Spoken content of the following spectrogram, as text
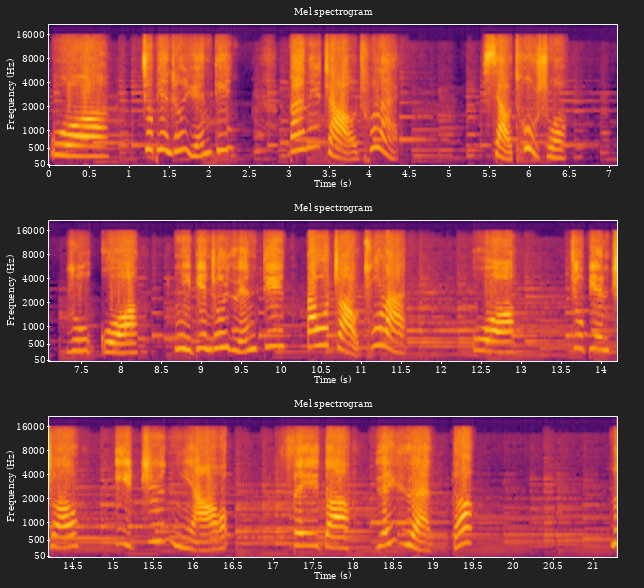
我就变成园丁，把你找出来。”小兔说：“如果你变成园丁，把我找出来，我……”就变成一只鸟，飞得远远的。妈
